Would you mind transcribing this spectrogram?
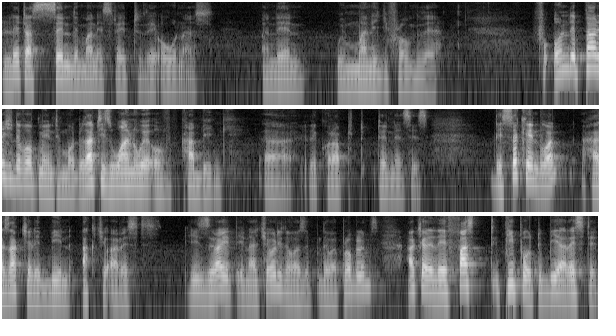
let us send the money straight to the owners and then we manage from there. For, on the parish development model, that is one way of curbing uh, the corrupt tendencies. The second one has actually been actual arrests. He's right, in Acholi there, was a, there were problems. Actually, the first people to be arrested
